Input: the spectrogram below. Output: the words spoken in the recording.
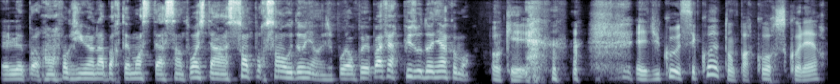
le, la première fois que j'ai eu un appartement, c'était à Saint-Ouen. J'étais à 100% odonien. Je pouvais, on pouvait pas faire plus odonien que moi. Ok. Et du coup, c'est quoi ton parcours scolaire?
